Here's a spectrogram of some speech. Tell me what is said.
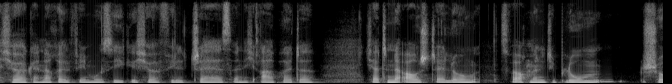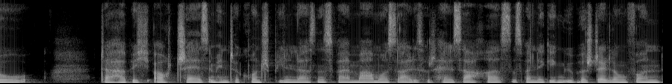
Ich höre generell viel Musik, ich höre viel Jazz, wenn ich arbeite. Ich hatte eine Ausstellung, das war auch meine Diplom-Show, da habe ich auch Jazz im Hintergrund spielen lassen. Das war im Marmorsaal des Hotel Sachers. Das war eine Gegenüberstellung von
